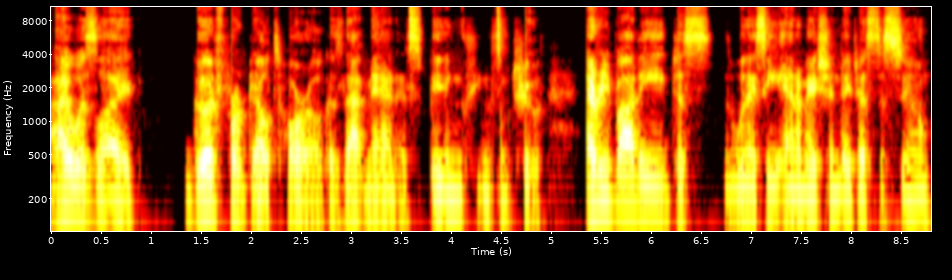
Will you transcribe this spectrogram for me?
I was like, good for Del Toro because that man is speaking, speaking some truth. Everybody just when they see animation, they just assume,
